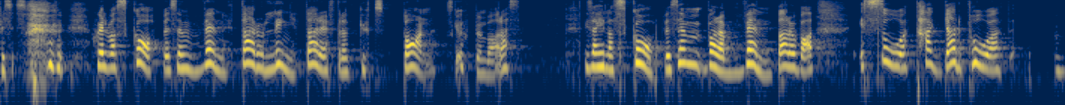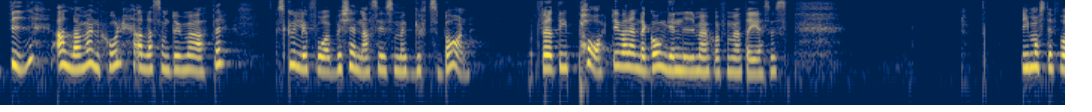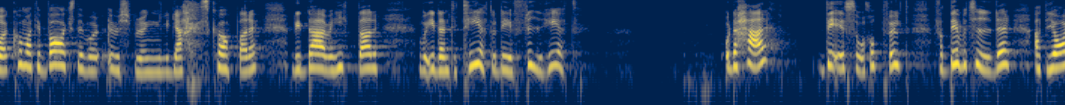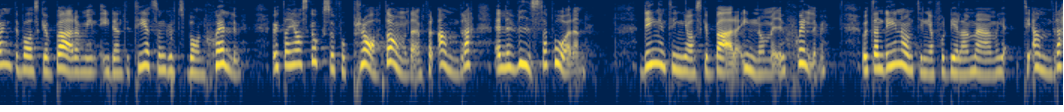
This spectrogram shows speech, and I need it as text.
Precis. Själva skapelsen väntar och längtar efter att Guds barn ska uppenbaras. Liksom hela skapelsen bara väntar och bara är så taggad på att vi, alla människor, alla som du möter, skulle få bekänna sig som ett Guds barn. För att det är party varenda gång en ny människa får möta Jesus. Vi måste få komma tillbaks till vår ursprungliga skapare. Det är där vi hittar vår identitet och det är frihet. Och det här, det är så hoppfullt. För det betyder att jag inte bara ska bära min identitet som Guds barn själv, utan jag ska också få prata om den för andra eller visa på den. Det är ingenting jag ska bära inom mig själv, utan det är någonting jag får dela med mig till andra.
